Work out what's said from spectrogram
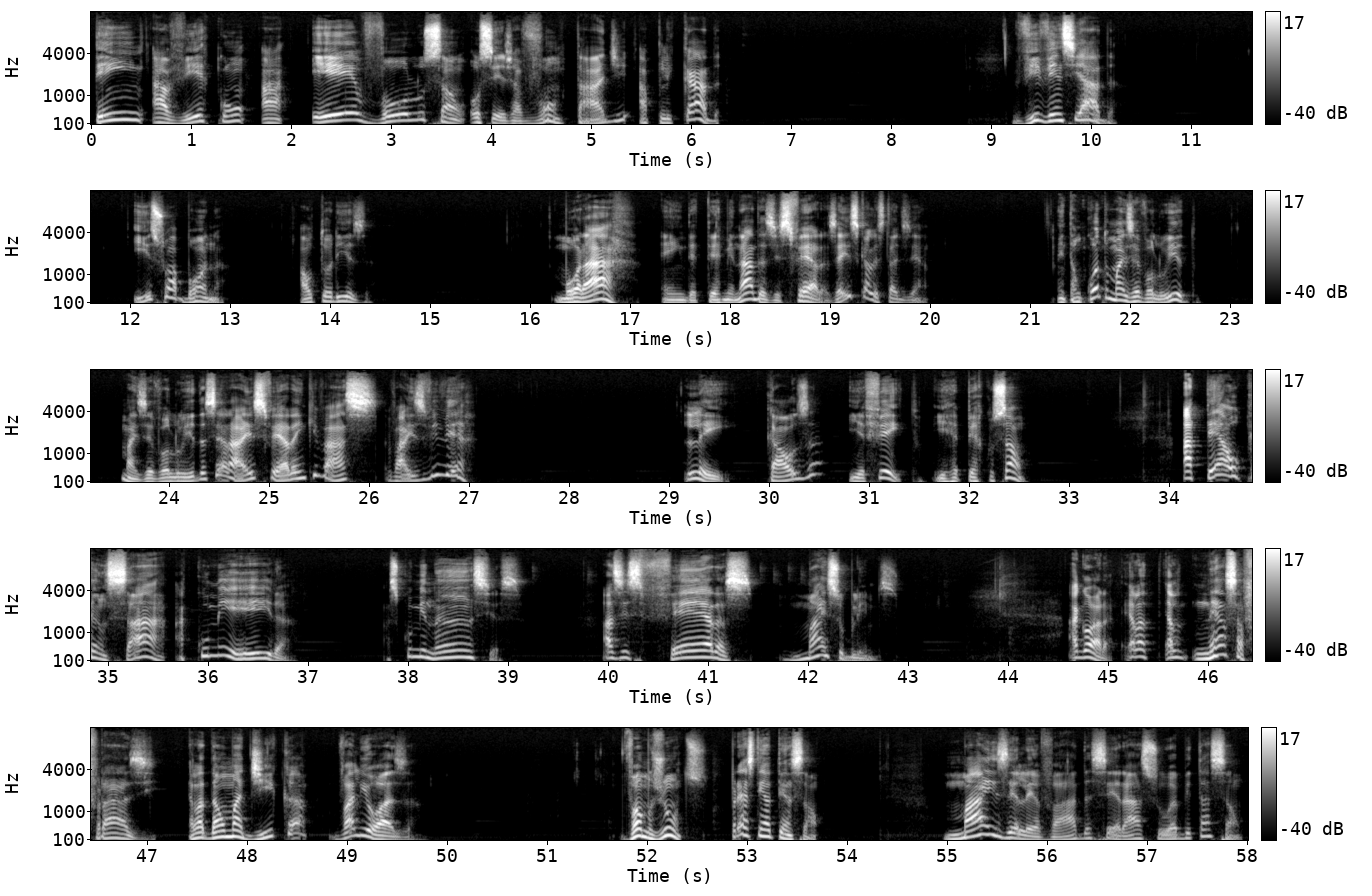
Tem a ver com a evolução, ou seja, vontade aplicada vivenciada. Isso abona, autoriza. Morar em determinadas esferas, é isso que ela está dizendo. Então, quanto mais evoluído, mais evoluída será a esfera em que vais, vais viver. Lei, causa e efeito e repercussão. Até alcançar a cumeira, as culminâncias, as esferas mais sublimes. Agora, ela, ela, nessa frase, ela dá uma dica valiosa. Vamos juntos? Prestem atenção. Mais elevada será a sua habitação,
